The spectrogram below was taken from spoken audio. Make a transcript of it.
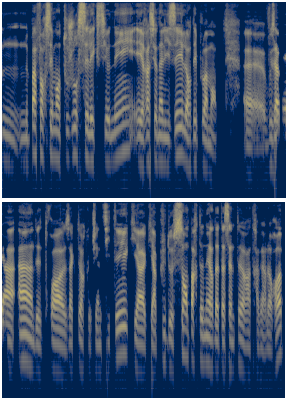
ne pas forcément toujours sélectionner et rationaliser leur déploiement. Heu, vous avez un un des 3 acteurs que je viens de citer qui a qui a plus de 100 partenaires data centers à travers l'Europe,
